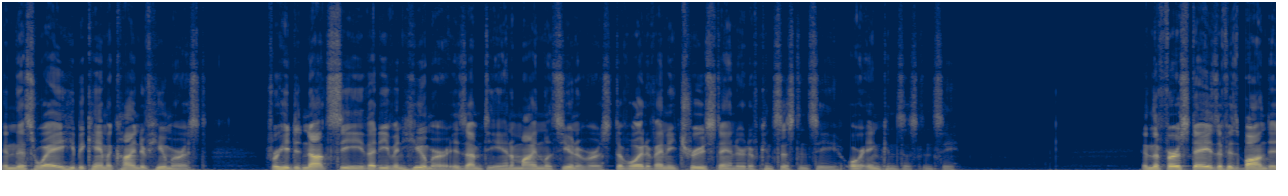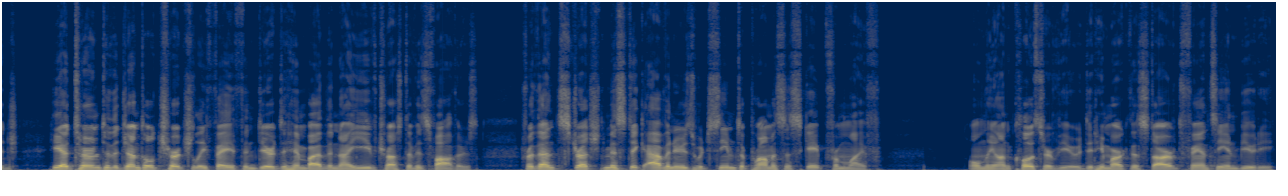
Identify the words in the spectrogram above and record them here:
In this way he became a kind of humorist, for he did not see that even humor is empty in a mindless universe devoid of any true standard of consistency or inconsistency. In the first days of his bondage, he had turned to the gentle churchly faith endeared to him by the naive trust of his fathers, for thence stretched mystic avenues which seemed to promise escape from life. Only on closer view did he mark the starved fancy and beauty,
